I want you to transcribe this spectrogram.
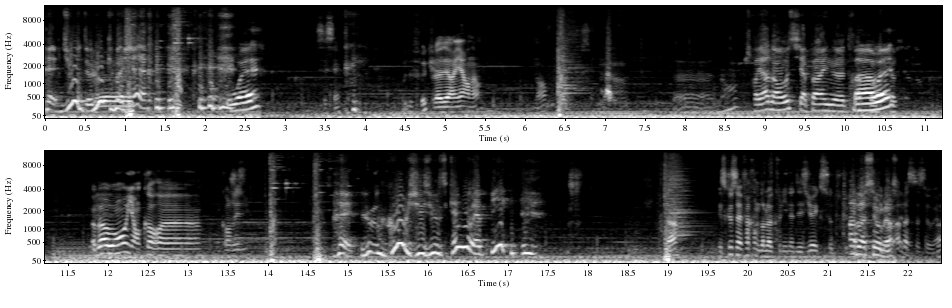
Hey, dude, look Euh. ma chère Ouais. C'est c'est. What the fuck? Là derrière, non? Non non. Je regarde en haut s'il y a pas une trappe. Bah ouais. Ah bah au moment, il y a encore, euh, encore Jésus. Hey, cool Jesus, can you help me Est-ce que ça va faire comme dans la colline des yeux avec ce truc Ah bah c'est ouvert. Ah bah ça c'est ouvert.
